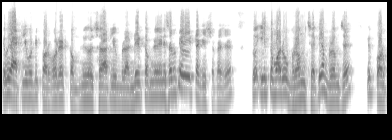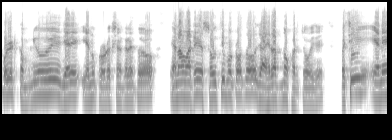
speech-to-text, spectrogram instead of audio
કે ભાઈ આટલી મોટી કોર્પોરેટ કંપનીઓ છે, આટલી બ્રાન્ડેડ કંપનીઓ એની સામે કઈ રીતે ટકી શકે છે? તો એ તમારો ભ્રમ છે. કેમ ભ્રમ છે? કે કોર્પોરેટ કંપનીઓએ જ્યારે એનું પ્રોડક્શન કરે તો એના માટે સૌથી મોટો તો જાહેરાતનો ખર્ચો હોય છે. પછી એને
